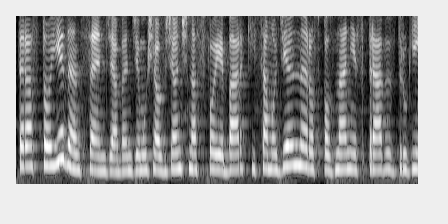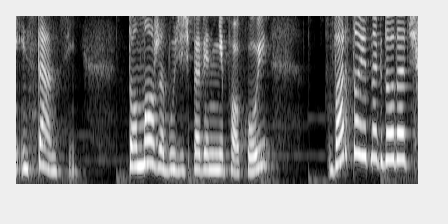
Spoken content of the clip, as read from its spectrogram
Teraz to jeden sędzia będzie musiał wziąć na swoje barki samodzielne rozpoznanie sprawy w drugiej instancji. To może budzić pewien niepokój. Warto jednak dodać,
